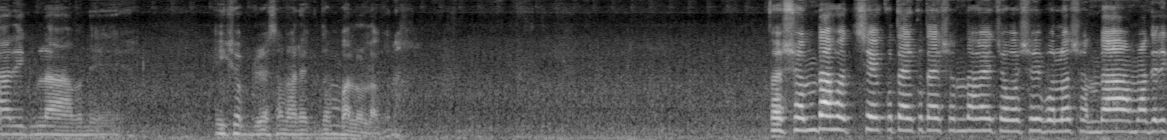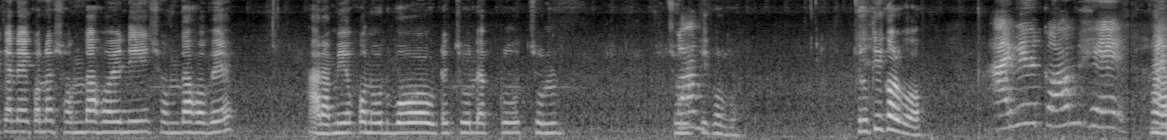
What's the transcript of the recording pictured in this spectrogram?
আর এগুলা মানে এইসব ড্রেস আমার একদম ভালো লাগে না। তো সন্ধ্যা হচ্ছে কোথায় কোথায় সন্ধ্যা হয়েছে অবশ্যই বলো। সন্ধ্যা আমাদের এখানে এখনও সন্ধ্যা হয়নি সন্ধ্যা হবে। আর আমি এখন উঠবো উঠে চুল একটু চুল চুল কি করব? চুল কি করব? I will. হ্যাঁ।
